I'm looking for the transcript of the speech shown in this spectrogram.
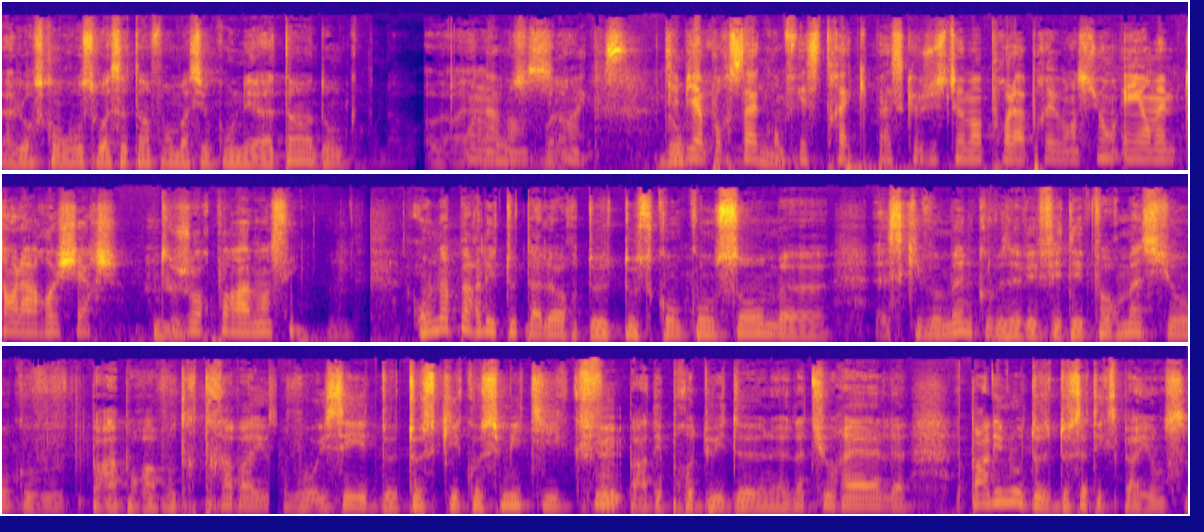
euh, lorsqu'on reçoit cette information qu'on est atteint. Donc on, av- On avance. voilà. ouais. C'est bien pour ça qu'on mm. fait ce trek parce que justement pour la prévention et en même temps la recherche, Mm. toujours pour avancer. On a parlé tout à l'heure de, de ce qu'on consomme, euh, ce qui vous mène que vous avez fait des formations, que vous, par rapport à votre travail, vous essayez de tout ce qui est cosmétique, fait Mm. par des produits de, naturels. Parlez-nous de, de cette expérience.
